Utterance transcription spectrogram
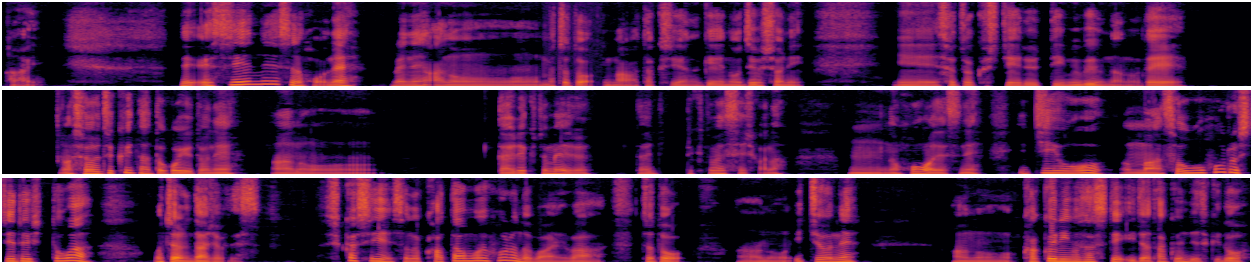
はい。で、SNS の方ね、これね、あのー、まあ、ちょっと今私、あの、芸能事務所に、えー、所属しているっていう部分なので、まあ、正直なとこ言うとね、あのー、ダイレクトメールダイレクトメッセージかな？うん、の方はですね、一応、まあ、相互フォローしている人は、もちろん大丈夫です。しかし、その片思いフォローの場合は、ちょっと、あの、一応ね、あの、確認をさせていただくんですけど、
